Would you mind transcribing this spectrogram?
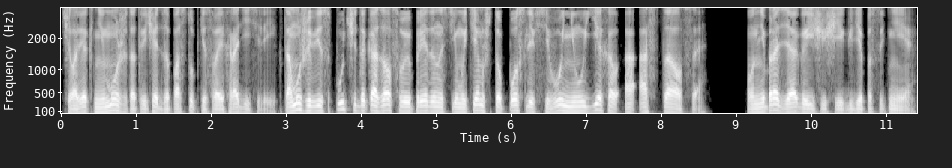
Человек не может отвечать за поступки своих родителей. К тому же Веспуччи доказал свою преданность ему тем, что после всего не уехал, а остался. Он не бродяга, ищущий где посытнее.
